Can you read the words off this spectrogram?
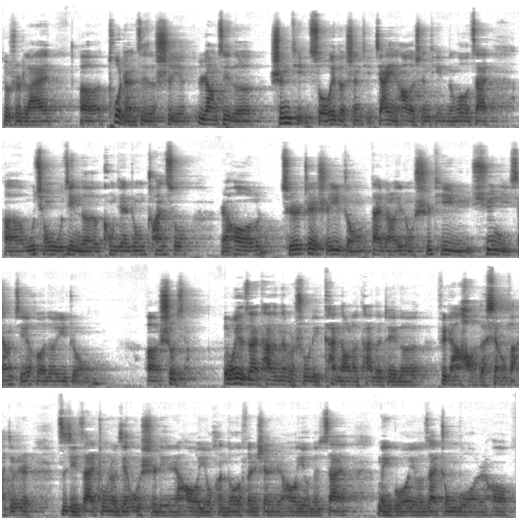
就是来呃拓展自己的视野，让自己的身体，所谓的身体加引号的身体，能够在呃无穷无尽的空间中穿梭。然后其实这是一种代表一种实体与虚拟相结合的一种呃设想。我也在他的那本书里看到了他的这个非常好的想法，就是自己在重症监护室里，然后有很多个分身，然后有的在美国，有的在中国，然后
